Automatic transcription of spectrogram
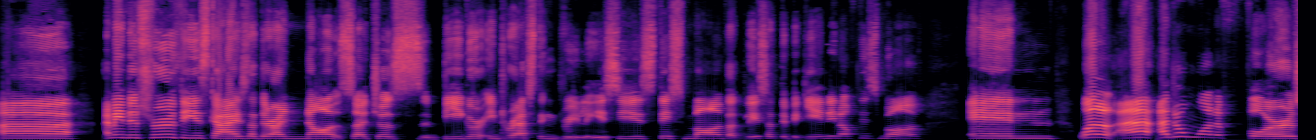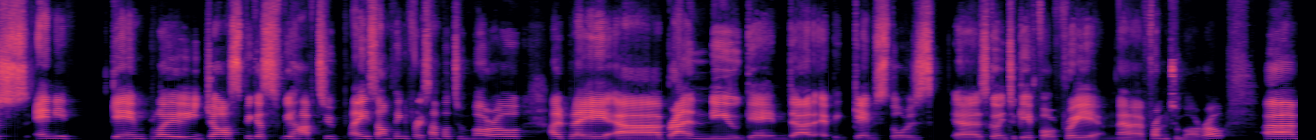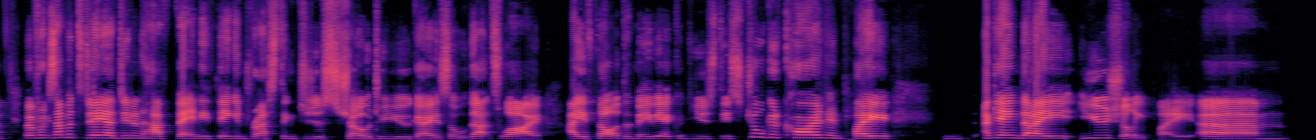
I mean the truth is, guys, that there are not such as bigger, interesting releases this month. At least at the beginning of this month, and well, I I don't want to force any gameplay just because we have to play something. For example, tomorrow I'll play a brand new game that Epic Game Stores uh, is going to give for free uh, from tomorrow. Um, but for example, today I didn't have anything interesting to just show to you guys, so that's why I thought that maybe I could use this Joker card and play a game that I usually play. Um,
